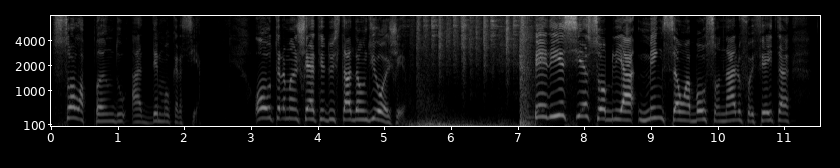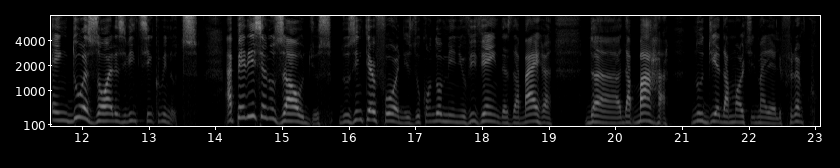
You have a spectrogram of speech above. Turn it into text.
solapando a democracia. Outra manchete do Estadão de hoje. Perícia sobre a menção a Bolsonaro foi feita em 2 horas e 25 minutos. A perícia nos áudios dos interfones do condomínio Vivendas da Barra, da, da Barra no dia da morte de Marielle Franco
